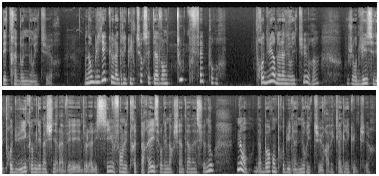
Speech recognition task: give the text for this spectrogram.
des très bonnes nourritures. On a oublié que l'agriculture, c'était avant tout fait pour produire de la nourriture. hein. Aujourd'hui, c'est des produits comme des machines à laver, de la lessive, enfin on les traite pareil sur des marchés internationaux. Non, d'abord on produit de la nourriture avec l'agriculture.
